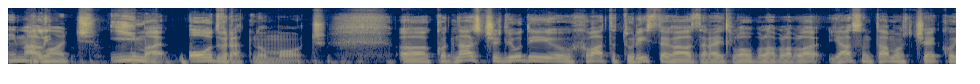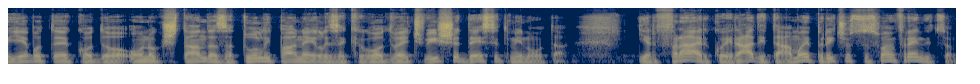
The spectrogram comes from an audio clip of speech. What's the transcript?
Ima ali moć. ima odvratnu moć. Uh, kod nas će ljudi hvata turiste, a za radit lov, bla, bla, bla. Ja sam tamo čekao jebote kod onog štanda za tulipane ili za kako god već više, 10 minuta. Jer frajer koji radi tamo je pričao sa svojom frendicom.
